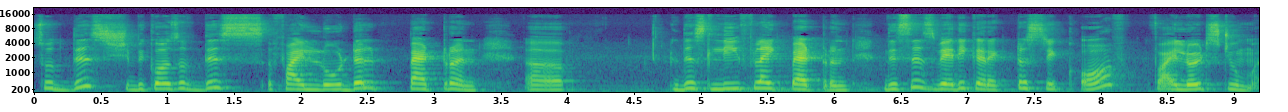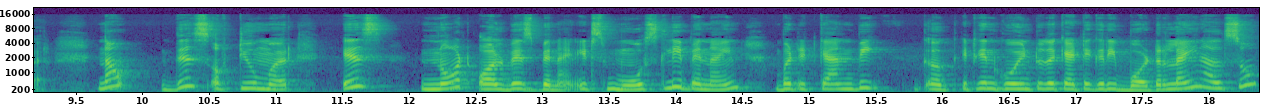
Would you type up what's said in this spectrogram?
So this because of this phylloidal pattern uh, this leaf like pattern this is very characteristic of phyllodes tumor. Now this tumor is not always benign. It's mostly benign but it can be uh, it can go into the category borderline also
